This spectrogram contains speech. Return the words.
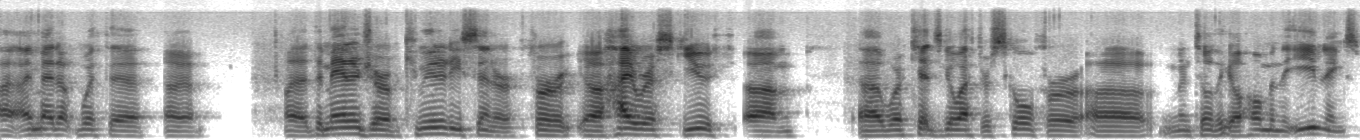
I, I, met up with the uh, uh the manager of a community center for uh, high risk youth, um, uh, where kids go after school for until they go home in the evenings,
